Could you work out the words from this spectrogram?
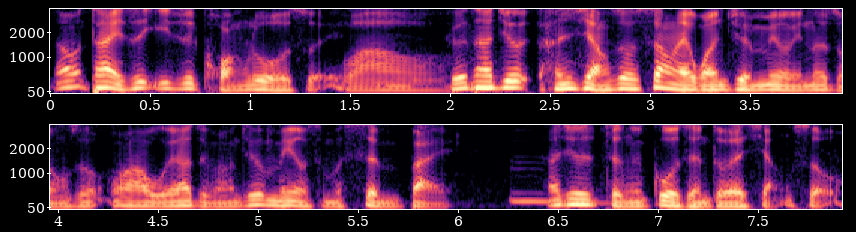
然后他也是一直狂落水。哇哦！可是他就很享受，上来完全没有那种说哇我要怎么样，就没有什么胜败。他就是整个过程都在享受。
